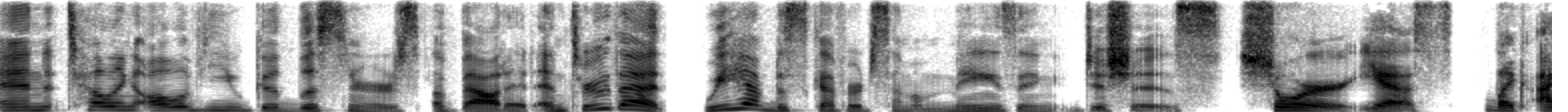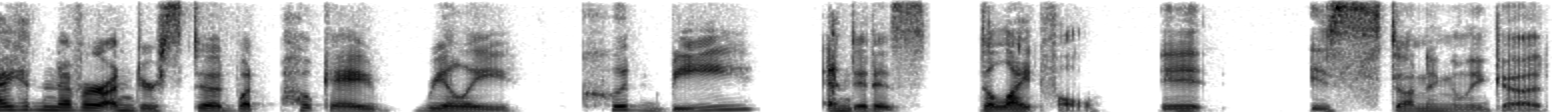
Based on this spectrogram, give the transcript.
and telling all of you good listeners about it. And through that, we have discovered some amazing dishes. Sure, yes. Like I had never understood what poke really could be, and it is delightful. It is stunningly good.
